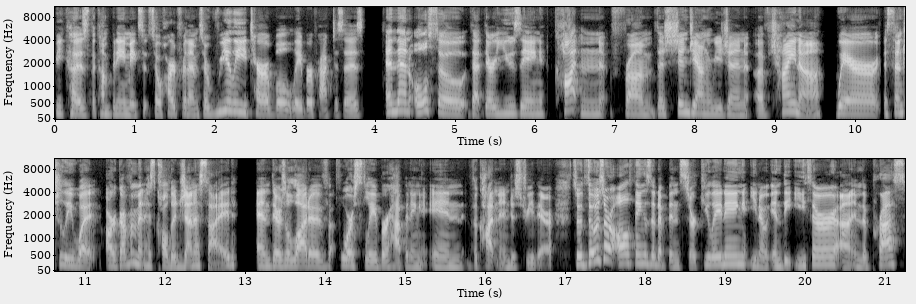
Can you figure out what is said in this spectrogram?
because the company makes it so hard for them. So, really terrible labor practices. And then also that they're using cotton from the Xinjiang region of China, where essentially what our government has called a genocide. And there's a lot of forced labor happening in the cotton industry there. So those are all things that have been circulating, you know, in the ether, uh, in the press.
